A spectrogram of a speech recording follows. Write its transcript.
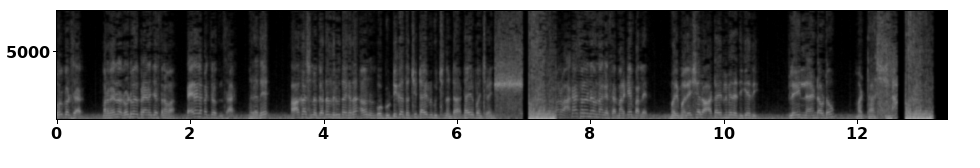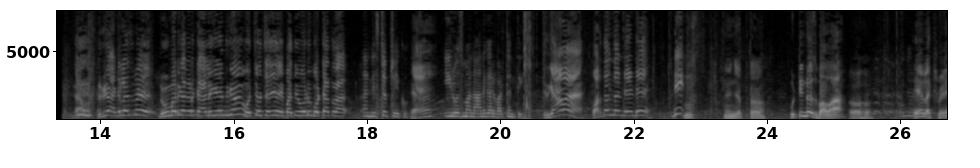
ఊరుకోండి సార్ మనం ఏమైనా రోడ్డు మీద ప్రయాణం చేస్తున్నావా? టైర్ ఎలా పంచర్ అవుతుంది సార్? మరి అదే ఆకాశంలో గద్దలు తిరుగుతాయి కదా? అవును. ఓ గుడ్డి గద్ద వచ్చి టైర్ను కూర్చుందంట టైర్ పంచర్ అయింది. మనం ఆకాశంలోనే ఉన్నాం కదా సార్ మనకేం పర్లేదు. మరి మలేషియాలో ఆ టైర్ల మీద దిగేది. ప్లేన్ ల్యాండ్ అవటం మటాష్. ఇది అంకలక్ష్మి నువ్వు మటుకు అక్కడ ఖాళీగా ఎందుకు? వచ్చి వచ్చాయి ప్రతి ఓడు కొట్టేస్తా నన్ను డిస్టర్బ్ చేయకు. ఏ? ఈ రోజు మా నాన్నగారి వర్ధంతి. ఇది కావా వరదంటే ఏంటి? నేను చెప్తా. పుట్టినరోజు బావా? ఓహో. ఏ లక్ష్మి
